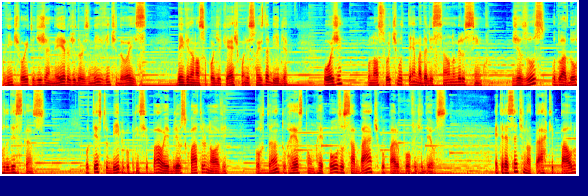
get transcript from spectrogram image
28 de janeiro de 2022. Bem-vindo ao nosso podcast com lições da Bíblia. Hoje, o nosso último tema da lição número 5: Jesus, o doador do descanso. O texto bíblico principal é Hebreus 4:9. Portanto, resta um repouso sabático para o povo de Deus. É interessante notar que Paulo,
